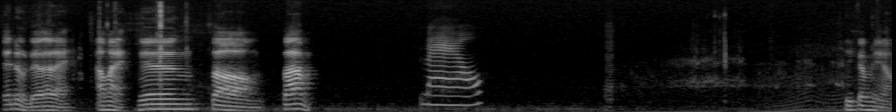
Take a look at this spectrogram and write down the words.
แล้วหนูเลือกอะไร เอาใหม่หนึ่งสองสามแมว พี่ก็แมว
